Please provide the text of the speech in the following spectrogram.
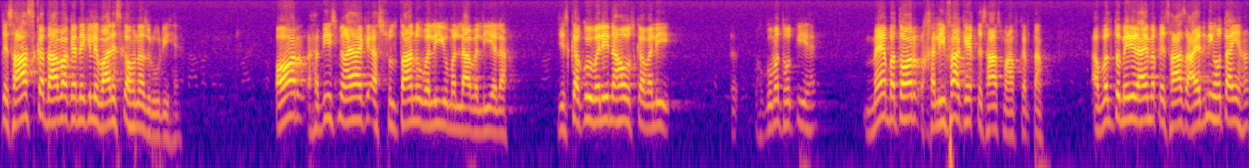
قصاص کا دعویٰ کرنے کے لیے وارث کا ہونا ضروری ہے۔ اور حدیث میں آیا کہ السلطان ولی اللہ ولی اللہ، جس کا کوئی ولی نہ ہو اس کا ولی حکومت ہوتی ہے۔ میں بطور خلیفہ کے قصاص معاف کرتا ہوں۔ اول تو میری رائے میں قصاص عائد نہیں ہوتا یہاں۔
